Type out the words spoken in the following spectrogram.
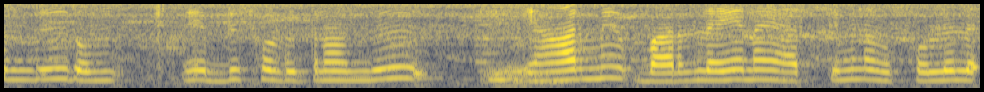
வந்து ரொம் எப்படி சொல்கிறதுனா வந்து யாருமே வரல. ஏன்னா யார்கிட்டையுமே நாங்கள் சொல்லலை.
